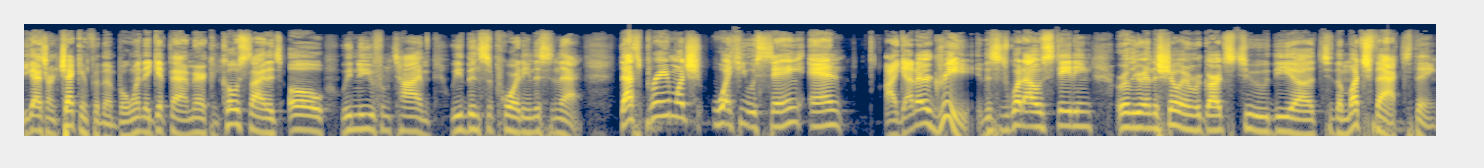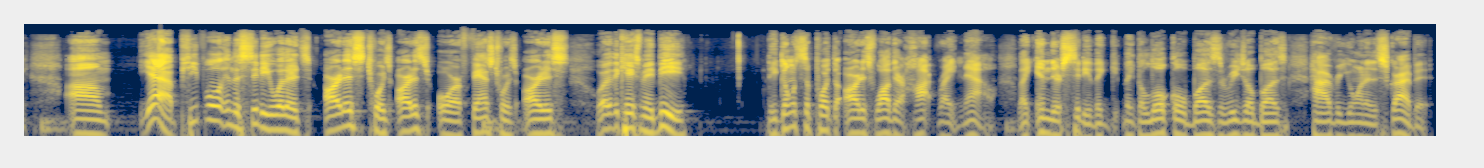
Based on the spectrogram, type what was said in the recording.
you guys aren't checking for them. But when they get that American coastline, it's oh, we knew you from time, we've been supporting this and that. That's pretty much what he was saying, and I gotta agree. This is what I was stating earlier in the show in regards to the uh, to the MuchFACT thing. Um, yeah, people in the city, whether it's artists towards artists or fans towards artists, whatever the case may be, they don't support the artists while they're hot right now, like in their city, like, like the local buzz, the regional buzz, however you want to describe it.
